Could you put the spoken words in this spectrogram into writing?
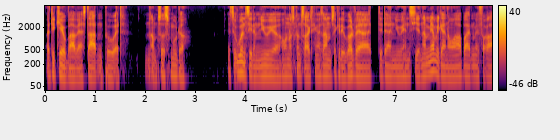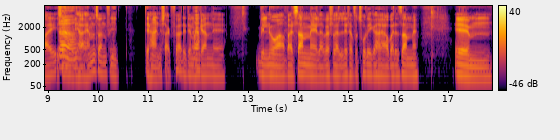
Og det kan jo bare være starten på, at når så smutter, altså uanset om Newey og Horners kontrakt hænger sammen, så kan det jo godt være, at det der Newey, han siger, at jeg vil gerne overarbejde med Ferrari, selvom ja, ja. de har Hamilton, fordi det har han jo sagt før, det er det, man ja. gerne øh, vil nå at arbejde sammen med, eller i hvert fald lidt har fortrudt ikke at have arbejdet sammen med. Øhm,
